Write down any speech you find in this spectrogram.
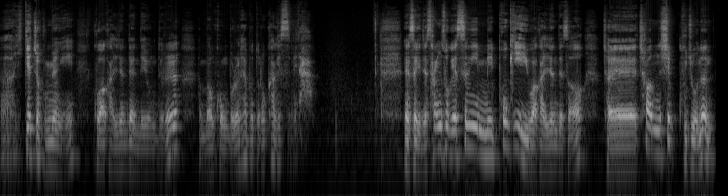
아, 있겠죠 분명히 그와 관련된 내용들을 한번 공부를 해보도록 하겠습니다. 그래서 이제 상속의 승인 및 포기와 관련돼서 저의 1019조는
